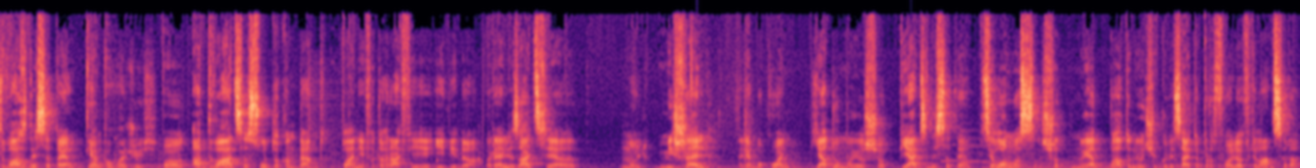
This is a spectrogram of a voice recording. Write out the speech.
2 з 10. Я погоджуюсь. Бо А2 це суто контент в плані фотографії і відео. Реалізація 0. Мішель Рябоконь. Я думаю, що 5 з 10. В цілому, що ну я багато не очікую від сайту портфоліо фрілансера.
